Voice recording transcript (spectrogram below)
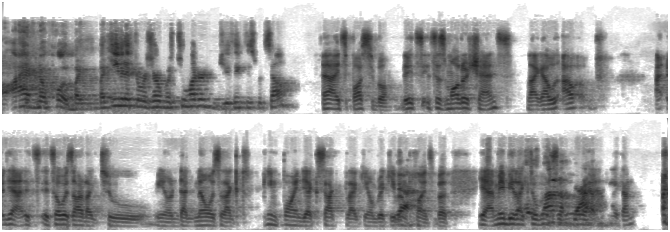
I have no clue, but but even if the reserve was 200, do you think this would sell? Yeah, it's possible. It's it's a smaller chance. Like I, I, I yeah, it's it's always hard like to you know diagnose like pinpoint the exact like you know break even yeah. points. But yeah, maybe like to like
